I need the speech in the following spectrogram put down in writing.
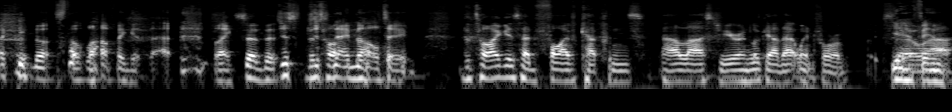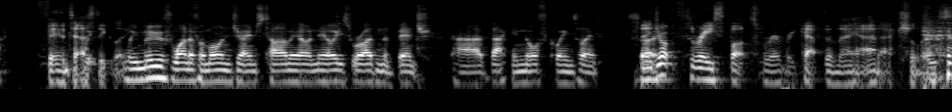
I, could not stop laughing at that. Like, so the, just the just ti- name the whole team. The Tigers had five captains uh, last year, and look how that went for them. So, yeah, fan- uh, fantastically. We, we, moved one of them on, James Tamou, and now he's riding the bench uh, back in North Queensland. They dropped three spots for every captain they had, actually. So.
